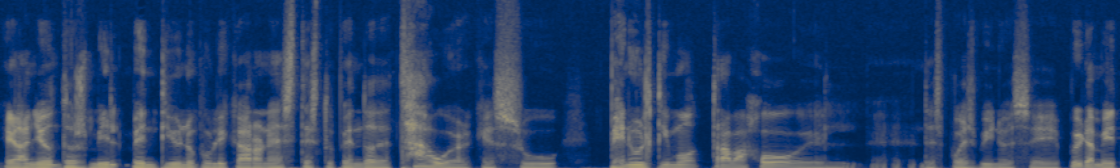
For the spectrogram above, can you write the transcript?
El año 2021 publicaron este estupendo The Tower, que es su penúltimo trabajo. El, eh, después vino ese Pyramid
